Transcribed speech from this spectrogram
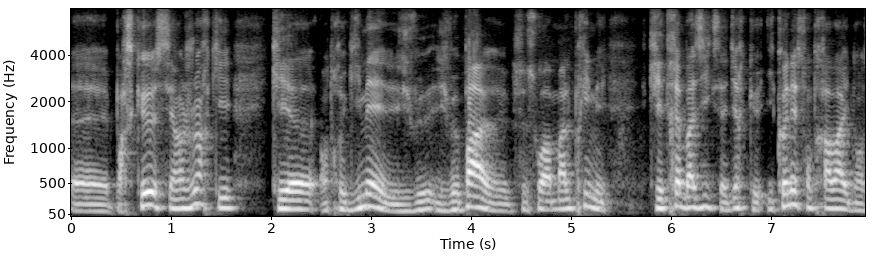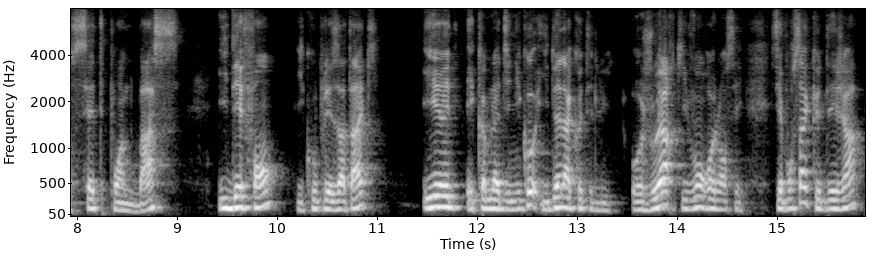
Euh, parce que c'est un joueur qui est, euh, entre guillemets, je ne veux, je veux pas que ce soit mal pris, mais qui est très basique. C'est-à-dire qu'il connaît son travail dans cette pointe basse, il défend, il coupe les attaques, et comme l'a dit Nico, il donne à côté de lui aux joueurs qui vont relancer. C'est pour ça que déjà,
